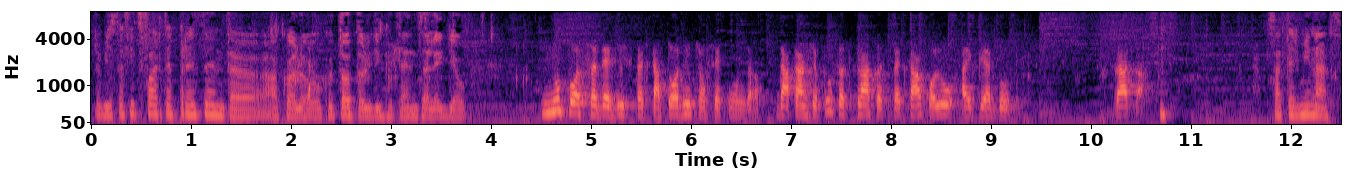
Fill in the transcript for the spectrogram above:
Trebuie să fiți foarte prezentă acolo cu totul, din câte înțeleg eu. Nu poți să devii spectator nicio secundă. Dacă a început să-ți placă spectacolul, ai pierdut. Gata. S-a terminat.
